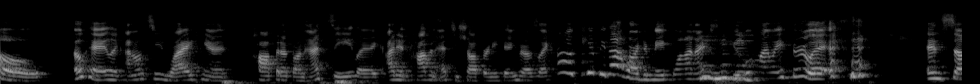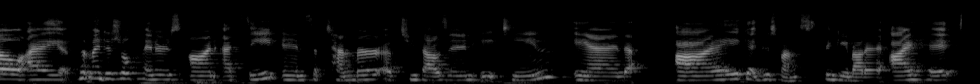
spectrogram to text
oh, okay. Like, I don't see why I can't pop it up on Etsy. Like, I didn't have an Etsy shop or anything, but I was like, oh, it can't be that hard to make one. I just Googled my way through it. and so I put my digital planners on Etsy in September of 2018. And I get goosebumps thinking about it. I hit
